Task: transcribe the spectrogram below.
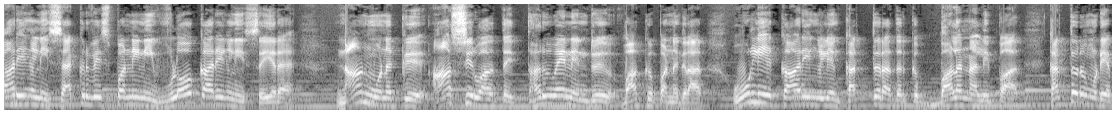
காரியங்கள் நீ சாக்ரிஃபைஸ் பண்ணி நீ இவ்வளோ காரியங்கள் நீ செய்கிற நான் உனக்கு ஆசீர்வாதத்தை தருவேன் என்று வாக்கு பண்ணுகிறார். ஊழிய காரியங்களையும் கர்த்தர் அதற்கு பலன் அளிப்பார். கர்த்தர் உங்களுடைய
